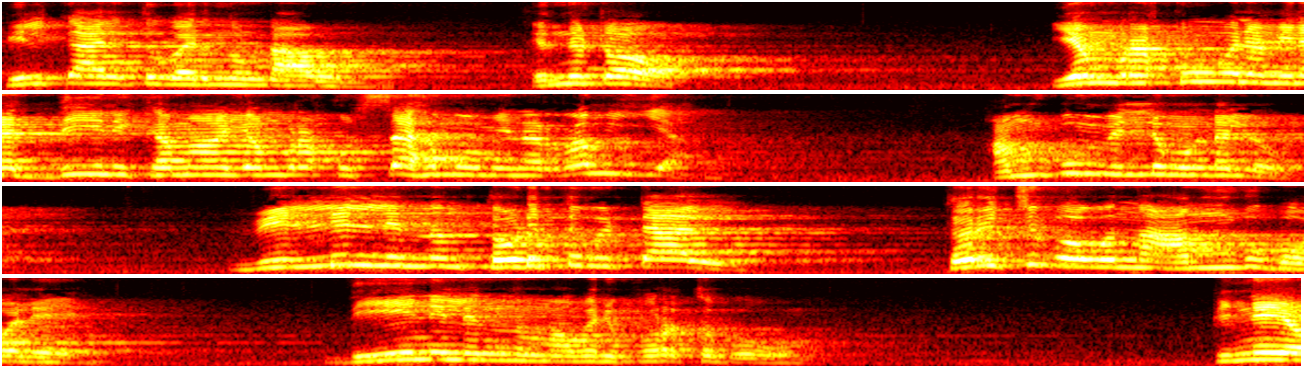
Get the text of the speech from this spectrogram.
പിൽക്കാലത്ത് വരുന്നുണ്ടാവും. എന്നിട്ടോ? അമ്പും വില്ലും ഉണ്ടല്ലോ. വില്ലിൽ നിന്നും തൊടുത്തു വിട്ടാൽ തെറിച്ചു പോകുന്ന അമ്പ് പോലെ ദീനിൽ നിന്നും അവർ പുറത്തു പോകും. പിന്നെയോ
